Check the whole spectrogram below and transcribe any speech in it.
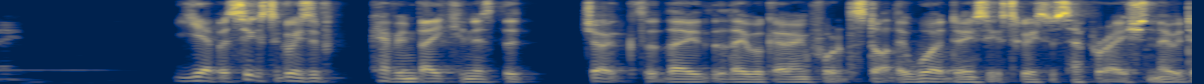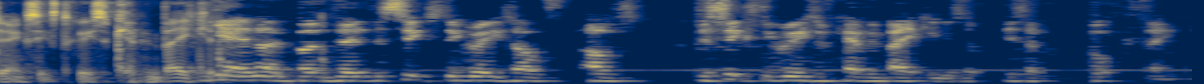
thing. Yeah, but Six Degrees of Kevin Bacon is the joke that they that they were going for at the start. They weren't doing Six Degrees of Separation. They were doing Six Degrees of Kevin Bacon. Yeah, no, but the, the six degrees of, of the six degrees of Kevin Bacon is a is a book thing,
